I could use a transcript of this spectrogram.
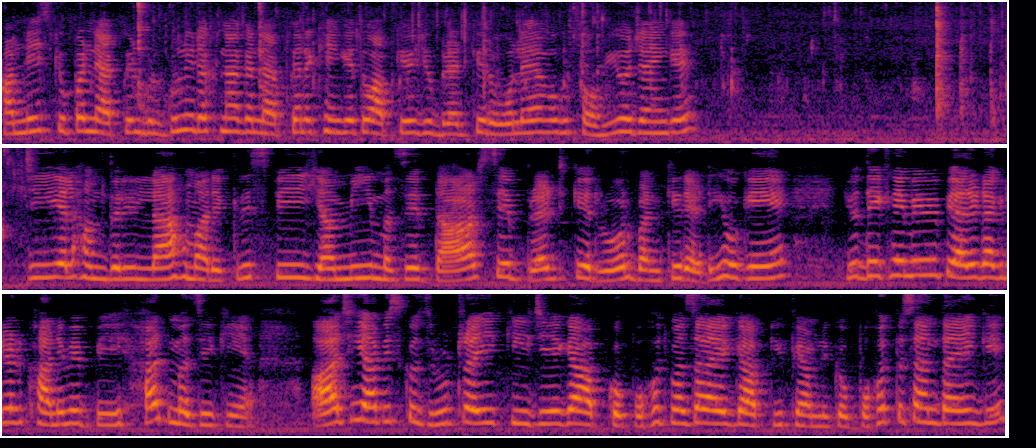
हमने इसके ऊपर नैपकिन बिल्कुल नहीं रखना। अगर नैपकिन रखेंगे तो आपके जो ब्रेड के रोल हैं, वो सॉगी हो जाएँगे। जी, अल्हम्दुलिल्लाह, हमारे क्रिस्पी यमी मज़ेदार से ब्रेड के रोल बन के रेडी हो गए हैं। जो देखने में भी प्यारे लग रहे हैं और खाने में बेहद मज़े के हैं। आज ही आप इसको ज़रूर ट्राई कीजिएगा। आपको बहुत मज़ा आएगा, आपकी फैमिली को बहुत पसंद आएँगे।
